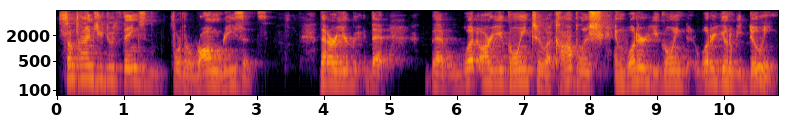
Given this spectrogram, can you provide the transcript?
Sometimes you do things for the wrong reasons. That are your that that what are you going to accomplish and what are you going what are you going to be doing?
